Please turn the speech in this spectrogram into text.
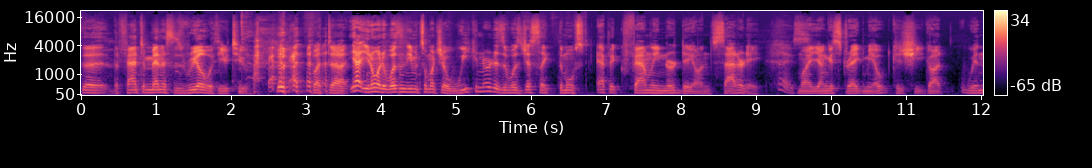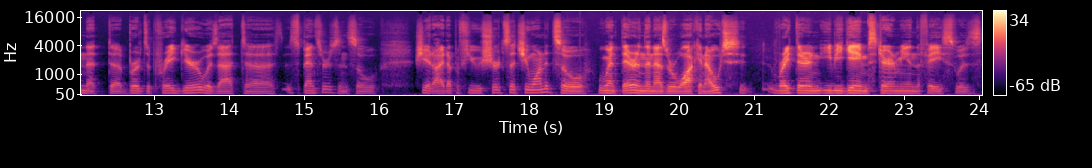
The the Phantom Menace is real with you too. But uh, yeah, you know what? It wasn't even so much a weekend nerd as it was just like the most epic family nerd day on Saturday. Nice. My youngest dragged me out because she got wind that uh, Birds of Prey gear was at uh, Spencer's, and so she had eyed up a few shirts that she wanted. So we went there, and then as we are walking out, right there in EB Games, staring me in the face was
